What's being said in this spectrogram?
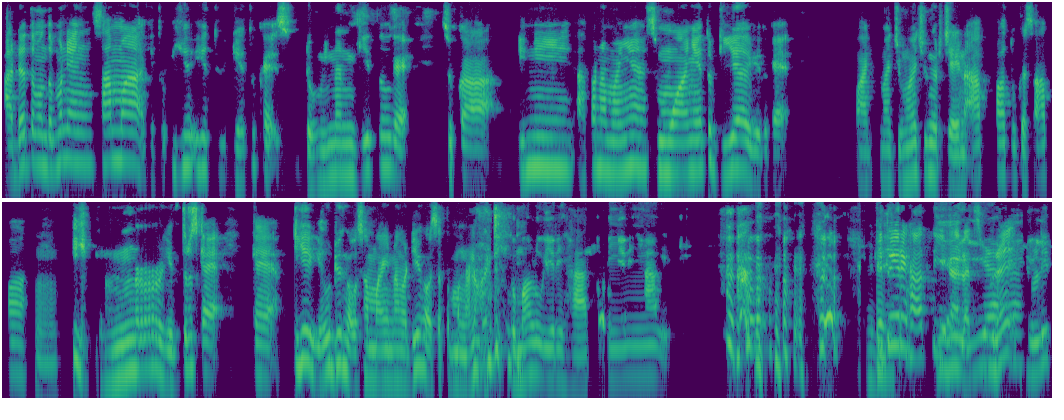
ada teman-teman yang sama gitu iya iya tuh dia tuh kayak dominan gitu kayak suka ini apa namanya semuanya itu dia gitu kayak maju-maju ngerjain apa tugas apa. Hmm. ih bener gitu terus kayak kayak iya ya udah nggak usah main sama dia nggak usah temenan sama dia. Gue malu iri hati itu iri hati ya iya. sebenarnya julid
